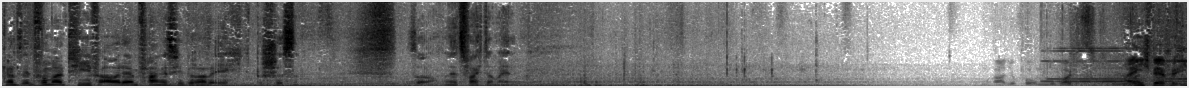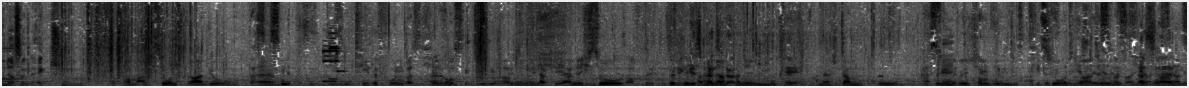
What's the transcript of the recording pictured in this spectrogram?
ganz informativ, aber der Empfang ist hier gerade echt beschissen. So, und jetzt fahre ich da mal hin. Eigentlich wäre für ihn das so ein Action-Aktionsradio. Was ist mit diesem Telefon, was ich hier rausgegeben habe? Ich bin ja nicht, so wirklich einer von den Okay. von der Stammcrew. Hast du mitbekommen, wo dieses hier ist, das halt,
